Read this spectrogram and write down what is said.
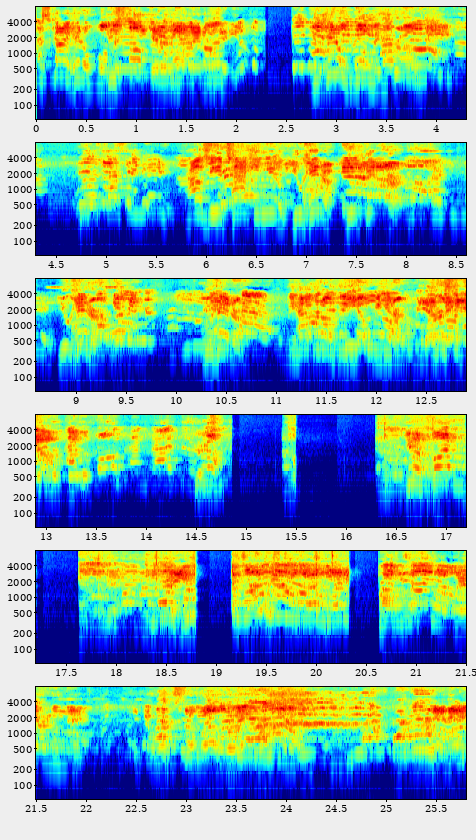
This guy hit a woman. You hit a woman on video. You hit a woman, bro. How's he attacking you? You hit her. You hit her. You hit her. You hit her. We have it on video. We hit her. Where's the cop? You're fighting. Hey, why do you still wearing him there? If it works so well, right? Yeah, hey.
